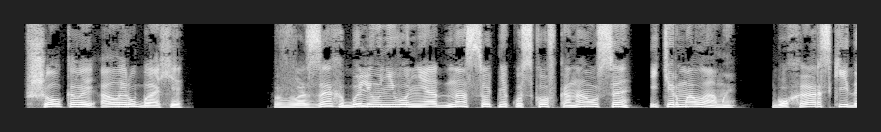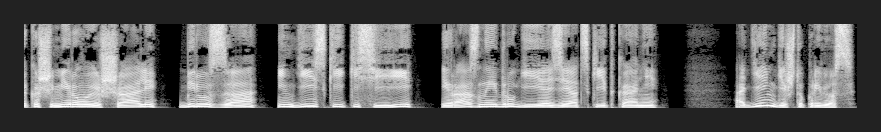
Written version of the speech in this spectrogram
в шелковой алой рубахе. В вазах были у него не одна сотня кусков канауса и термаламы, бухарские да кашемировые шали, бирюза, индийские кисии и разные другие азиатские ткани. А деньги, что привез,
